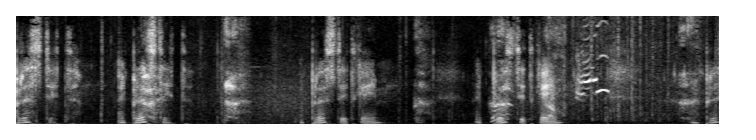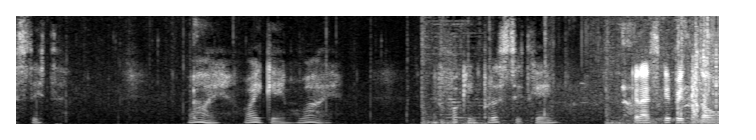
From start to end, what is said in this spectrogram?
pressed it. I pressed it. I pressed it, game. I pressed it, game. I pressed it. Why? Why, game? Why? I fucking pressed it, game. Can I skip it? No.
